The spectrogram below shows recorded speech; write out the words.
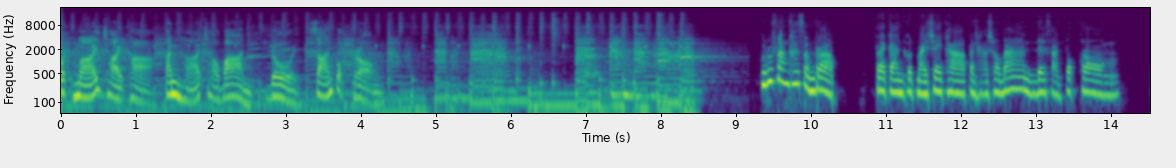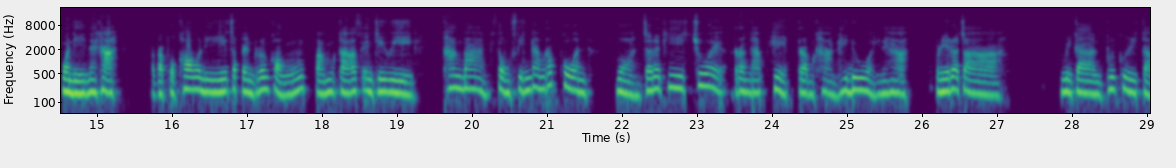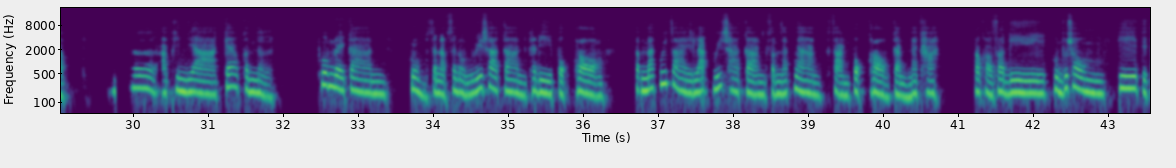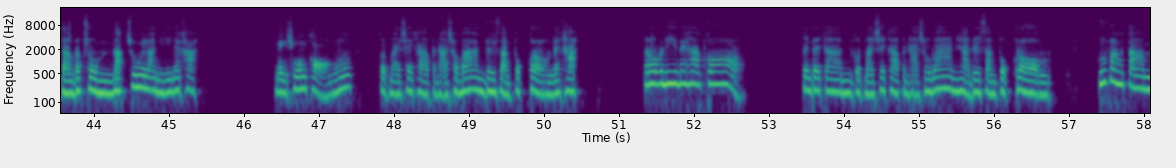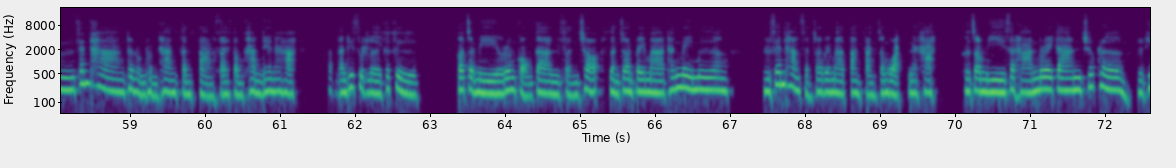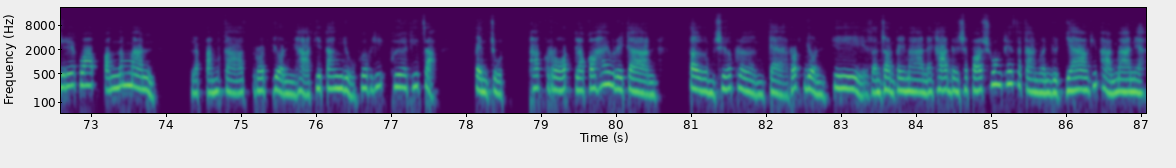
กฎหมายชายคาปัญหาชาวบ้าน โดยสารปกครอง คุณผู้ฟังคะสำหรับ รายการกฎหมายชายคาปัญหาชาวบ้าน โดยสารปกครอง วันนี้นะคะสำหรับหัวข้อวันนี้จะเป็นเรื่องของปั๊มก๊าซ NGV ข้างบ้านส่งเสียงดังรบกวนวอนเจ้าหน้าที่ช่วยระงับเหตุรำคาญให้ด้วยนะคะ วันนี้เราจะมีการพูดคุยกับ ร อภิญญาแก้วกำเนิด ผู้อำนวยการกลุ่มสนับสนุนวิชาการคดีปกครองสำนักวิจัยและวิชาการสำนักงานศาลปกครองกันนะคะเราขอสวัสดีคุณผู้ชมที่ติดตามรับชมณช่วงเวลานี้นะคะ ในช่วงของกฎหมายชายคาปัญหาชาวบ้านโดยสารปกครองนะคะสำหรับวันนี้นะคะก็เป็นรายการกฎหมายชายคาปัญหาชาวบ้านค่ะโดยสารปกครอง คุณผู้ฟังตามเส้นทางถนนหนทางต่าง ๆ สายสำคัญเนี่ยนะคะสำคัญที่สุดเลยก็คือ ก็จะมีเรื่องของการสัญชรสัญจรไปมาทั้งในเมือง หรือเส้นทางสัญจรไปมาตามต่างจังหวัดนะคะ ก็จะมีสถานบริการเชื้อเพลิง หรือที่เรียกว่าปั๊มน้ำมัน และปั๊มก๊าซรถยนต์ค่ะที่ตั้งอยู่เพื่อที่เพื่อที่จะเป็นจุดพักรถ แล้วก็ให้บริการเติมเชื้อเพลิงแก่รถยนต์ที่สัญจรไปมานะคะ โดยเฉพาะช่วงเทศกาลวันหยุดยาวที่ผ่านมาเนี่ย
